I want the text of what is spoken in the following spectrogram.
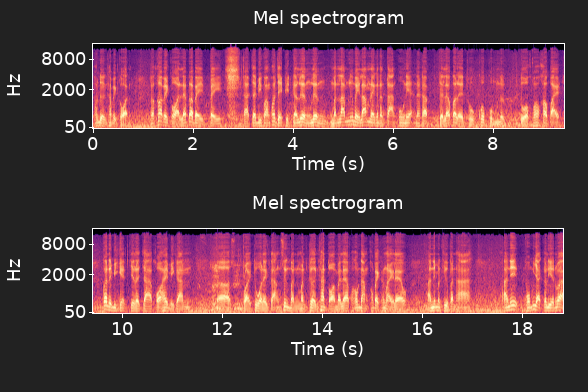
เขาเดินเข้าไปก่อนพอเข้าไปก่อนแล้วก็ไปไปอาจจะมีความเข้าใจผิดกันเรื่องเรื่องมันล้ำหรือไม่ล้ำอะไรกันต่าง ๆ พวกนี้นะครับเสร็จแล้วก็เลยถูกควบคุมตัวเขาะเข้าไป ก็ได้มีการเจรจาขอให้มีการปล่อยตัวอะไรต่าง ซึ่งมันมันเกินขั้นตอนไปแล้วเพราะเขานำเข้าไปข้างในแล้ว อันนี้มันคือปัญหา อันนี้ผมอยากจะเรียนว่า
